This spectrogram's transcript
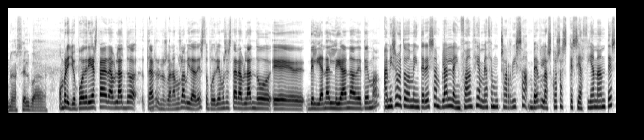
una selva. Hombre, yo podría estar hablando, claro, nos ganamos la vida de esto, podríamos estar hablando eh, de liana en liana de tema. A mí sobre todo me interesa, en plan, la infancia me hace mucha risa ver las cosas que se hacían antes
